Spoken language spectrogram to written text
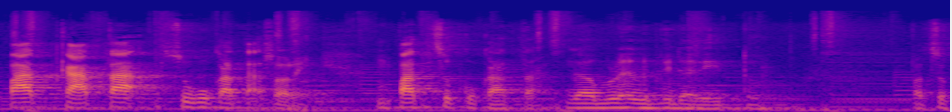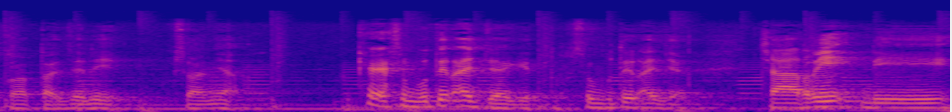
Empat kata suku kata sorry. Empat suku kata. Nggak boleh lebih dari itu empat suku kata jadi misalnya kayak sebutin aja gitu sebutin aja. Cari di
